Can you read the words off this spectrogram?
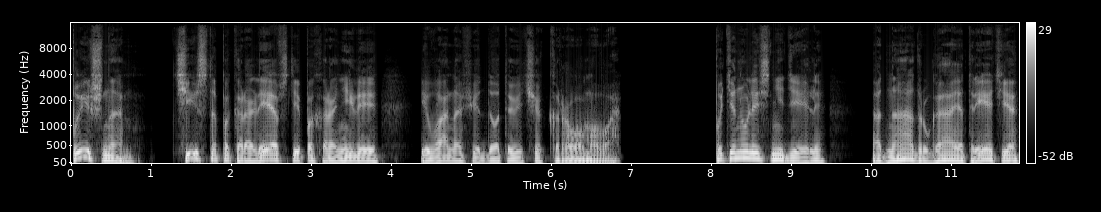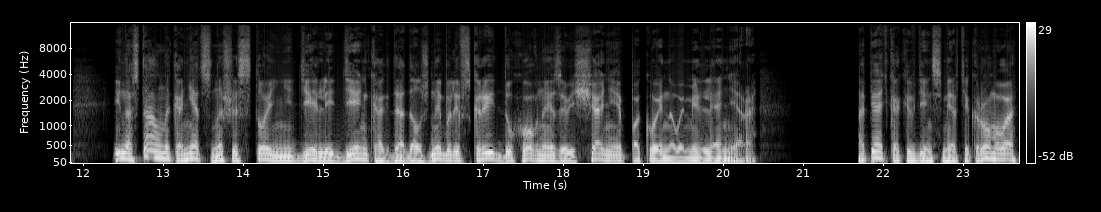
Пышно, чисто по-королевски похоронили Ивана Федотовича Кромова. Потянулись недели, одна, другая, третья, и настал, наконец, на шестой неделе день, когда должны были вскрыть духовное завещание покойного миллионера — Опять, как и в день смерти Кромова,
